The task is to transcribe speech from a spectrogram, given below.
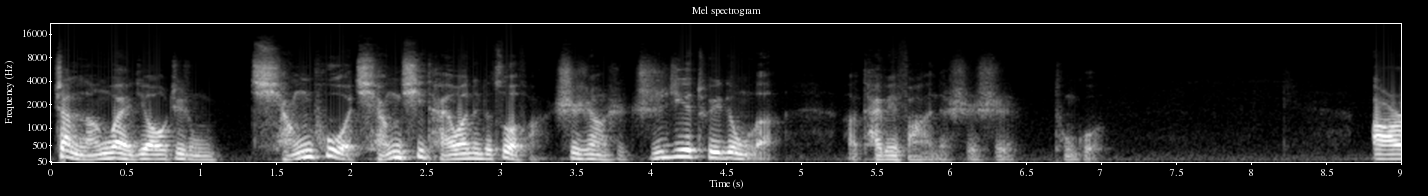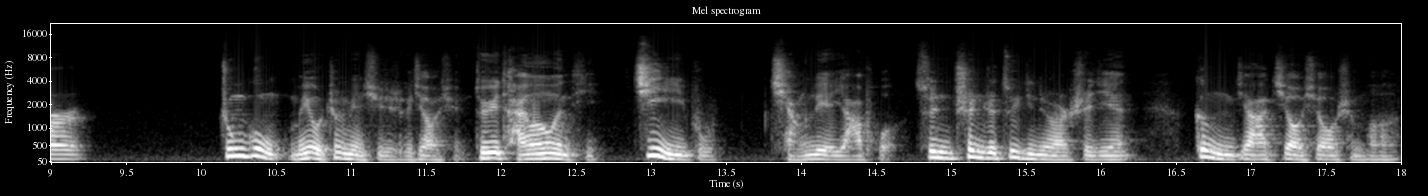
战狼外交，这种。强迫强欺台湾的个做法，事实上是直接推动了啊台北法案的实施通过。而中共没有正面吸取这个教训，对于台湾问题进一步强烈压迫，甚甚至最近这段时间更加叫嚣什么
